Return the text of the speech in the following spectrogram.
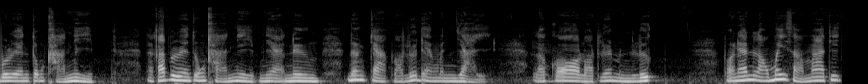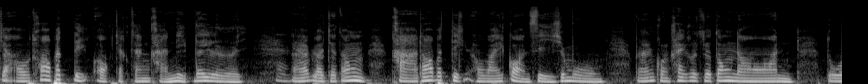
บริเวณตรงขาหนีบนะครับบริเวณตรงขาหนีบเนี่ยหนึ่งเนื่องจากหลอดเลือดแดงมันใหญ่ แล้วก็หลอดเลือดมันลึก เพราะฉะนั้นเราไม่สามารถที่จะเอาท่อพลาสติกออกจากทางขาหนีบได้เลยค่ะนะครับ เราจะต้องคาท่อพลาสติกเอาไว้ก่อน 4 ชั่วโมง เพราะฉะนั้นคนไข้ก็จะต้องนอน ตัว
